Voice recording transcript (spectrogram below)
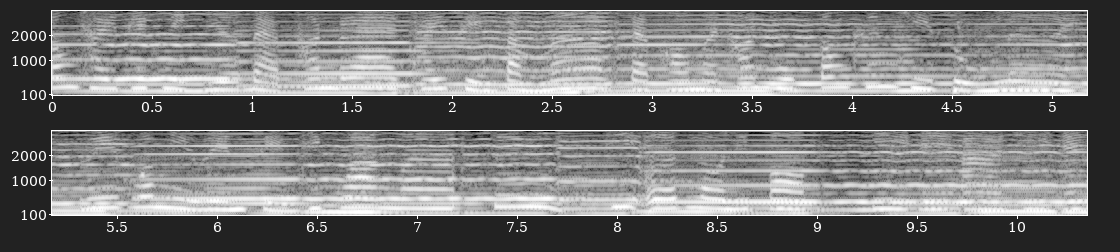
ต้องใช้เทคนิคเยอะแบบท่อนแรกใช้เสียงต่ำมาก แต่พอมาท่อนฮุกต้องขึ้นคีย์สูงเลย เรียกว่ามีเรนเสียงที่กว้างมาก ซึ่งพี่เอิร์ธโลลิปอป E A R T H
